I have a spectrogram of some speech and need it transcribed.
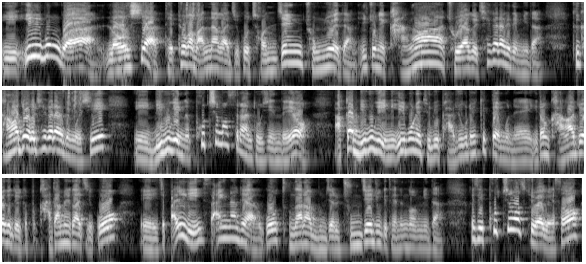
이 일본과 러시아 대표가 만나가지고 전쟁 종료에 대한 일종의 강화 조약을 체결하게 됩니다. 그 강화 조약을 체결하게 된 것이 이 미국에 있는 포츠머스라는 도시인데요. 아까 미국이 이미 일본의 뒤를 봐주기로 했기 때문에 이런 강화 조약에도 이렇게 가담해가지고 예, 이제 빨리 사인하게 하고 두 나라 문제를 중재해주게 되는 겁니다. 그래서 이 포츠머스 조약에서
